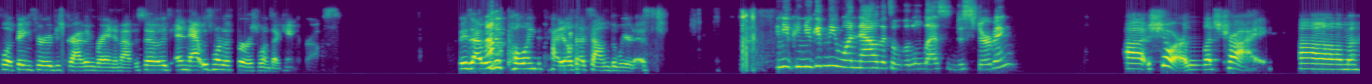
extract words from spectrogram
flipping through, just grabbing random episodes, and that was one of the first ones I came across. Because I was just pulling the titles that sound the weirdest. Can you can you give me one now that's a little less disturbing? Uh, sure, let's try. Um,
